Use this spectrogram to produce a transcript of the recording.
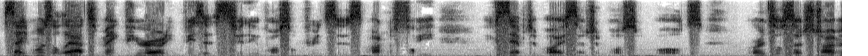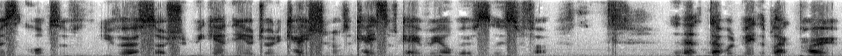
Satan was allowed to make periodic visits to the apostle princes under fully accepted by such apostle worlds, or until such time as the courts of Uversa should begin the adjudication of the case of Gabriel versus Lucifer. And that that would be the Black Pope.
